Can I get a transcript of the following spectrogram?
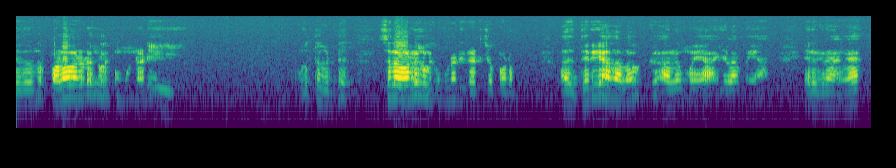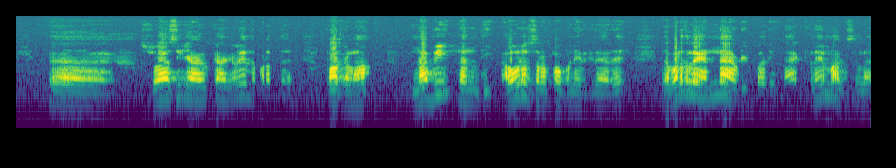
இது வந்து பல வருடங்களுக்கு முன்னாடி ஒத்துக்கிட்டு சில வருடங்களுக்கு முன்னாடி நடித்த படம். அது தெரியாத அளவுக்கு அருமையாக இளமையாக இருக்கிறாங்க. சுவாசிகாவுக்காகவே இந்த படத்தை பார்க்கலாம். நபி நந்தி அவரும் சிறப்பாக பண்ணியிருக்கிறாரு. இந்த படத்தில் என்ன அப்படின்னு பார்த்தீங்கன்னா கிளைமாக்ஸில்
